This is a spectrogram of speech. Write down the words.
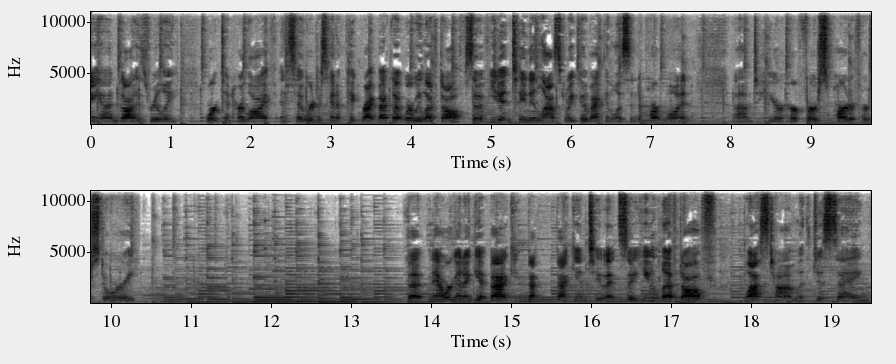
and God has really worked in her life. And so we're just going to pick right back up where we left off. So if you didn't tune in last week, go back and listen to part one um, to hear her first part of her story. But now we're going to get back, back back into it. So you left off last time with just saying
